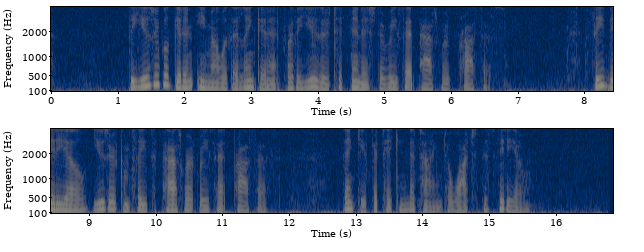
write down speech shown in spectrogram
The user will get an email with a link in it for the user to finish the reset password process. See video User completes password reset process. Thank you for taking the time to watch this video.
